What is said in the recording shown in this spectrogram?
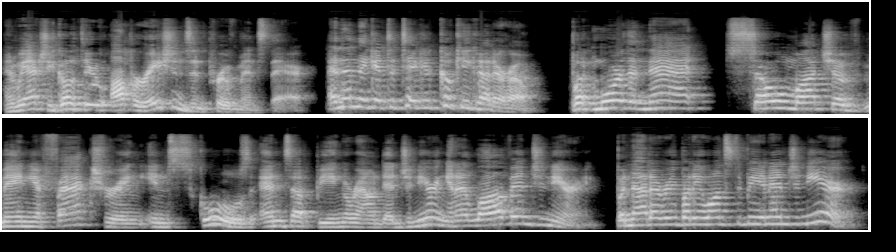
And we actually go through operations improvements there. And then they get to take a cookie cutter home. But more than that, so much of manufacturing in schools ends up being around engineering. And I love engineering, but not everybody wants to be an engineer.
